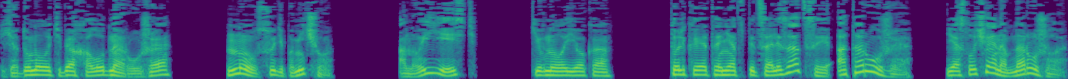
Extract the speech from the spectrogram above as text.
Я думал, у тебя холодное оружие. Ну, судя по мечу. Оно и есть, кивнула Йока. Только это не от специализации, а от оружия. Я случайно обнаружила.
